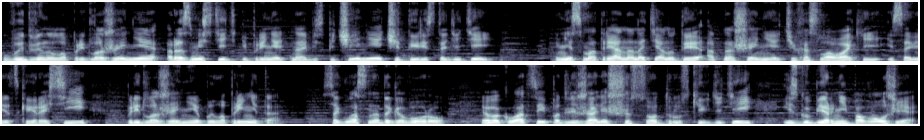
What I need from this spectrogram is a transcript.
выдвинула предложение разместить и принять на обеспечение 400 детей. Несмотря на натянутые отношения Чехословакии и Советской России, предложение было принято. Согласно договору, эвакуации подлежали 600 русских детей из губерний Поволжья,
